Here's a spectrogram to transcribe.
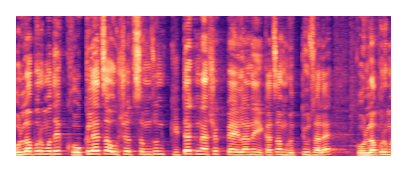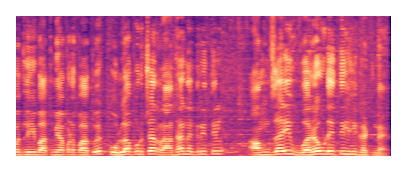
कोल्हापूरमध्ये खोकल्याचं औषध समजून कीटकनाशक प्यायल्यानं एकाचा मृत्यू झालाय. कोल्हापूरमधली ही बातमी आपण पाहतोय. कोल्हापूरच्या राधानगरीतील आमजाई वरवडेतील ही घटना आहे.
